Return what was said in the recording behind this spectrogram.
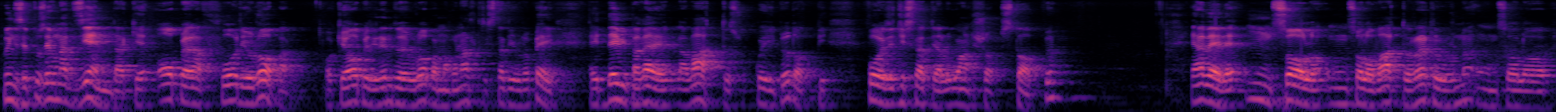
Quindi se tu sei un'azienda che opera fuori Europa o che operi dentro l'Europa ma con altri stati europei e devi pagare la VAT su quei prodotti, puoi registrarti al One Shop Stop e avere un solo, un solo VAT return, un solo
